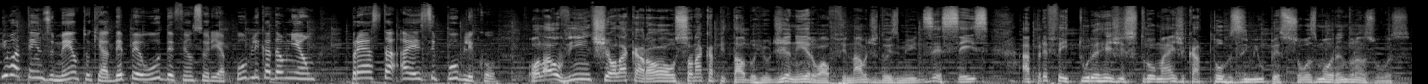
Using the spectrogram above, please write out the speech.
e o atendimento que a DPU, Defensoria Pública da União, presta a esse público. Olá, ouvinte! Olá, Carol! Só na capital do Rio de Janeiro, ao final de 2016, a Prefeitura registrou mais de 14 mil pessoas morando nas ruas.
